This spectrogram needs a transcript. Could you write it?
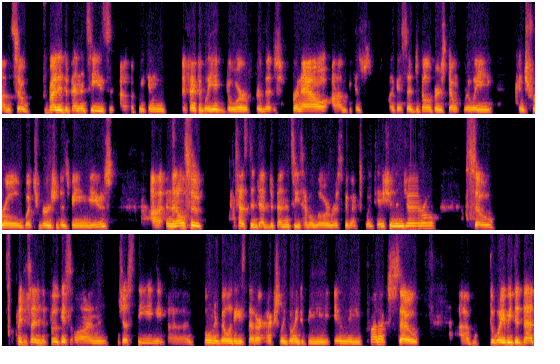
Um, so provided dependencies, uh, we can effectively ignore for this for now, um, because like I said, developers don't really control which version is being used. Uh, and then also test and dev dependencies have a lower risk of exploitation in general. So I decided to focus on just the uh, vulnerabilities that are actually going to be in the products. So uh, the way we did that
